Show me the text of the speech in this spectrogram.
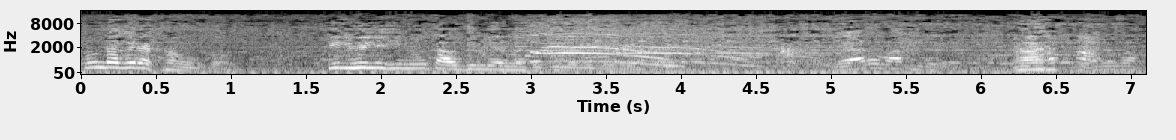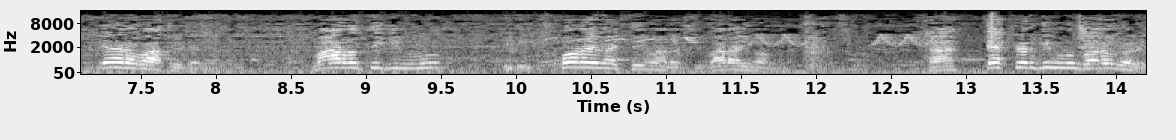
কোনটা করে খামু কম তিল ফিলি কিনু, তাও দিনের মাঝে হ্যাঁ? এর বাত হইটা মারুতি কিনবো পরাই বাইতেই মারুতি, বাড়াই কম না। হ্যাঁ? ট্রাক্টর কিনবো ঘরে ঘরে।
